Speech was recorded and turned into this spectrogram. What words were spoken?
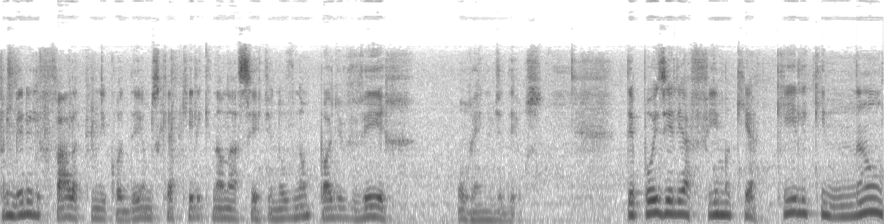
primeiro ele fala para Nicodemos que aquele que não nascer de novo não pode ver o reino de Deus. Depois ele afirma que aquele que não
